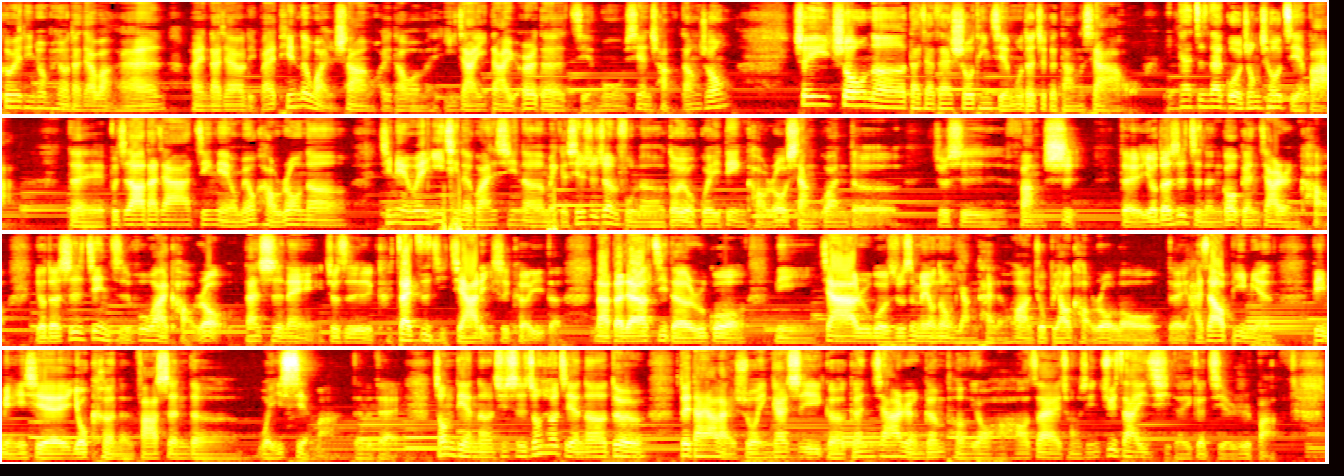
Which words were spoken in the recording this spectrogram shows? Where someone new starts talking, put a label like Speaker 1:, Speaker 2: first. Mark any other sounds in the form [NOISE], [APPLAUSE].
Speaker 1: 各位听众朋友，大家晚安！欢迎大家有礼拜天的晚上回到我们一加一大于二的节目现场当中。这一周呢，大家在收听节目的这个当下哦，应该正在过中秋节吧？对，不知道大家今年有没有烤肉呢？今年因为疫情的关系呢，每个县市政府呢都有规定烤肉相关的就是方式。对，有的是只能够跟家人烤，有的是禁止户外烤肉，但室内就是在自己家里是可以的。那大家要记得，如果你家如果就是没有那种阳台的话，就不要烤肉喽。对，还是要避免避免一些有可能发生的。危险嘛，对不对？重点呢，其实中秋节呢，对对大家来说，应该是一个跟家人、跟朋友好好再重新聚在一起的一个节日吧。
